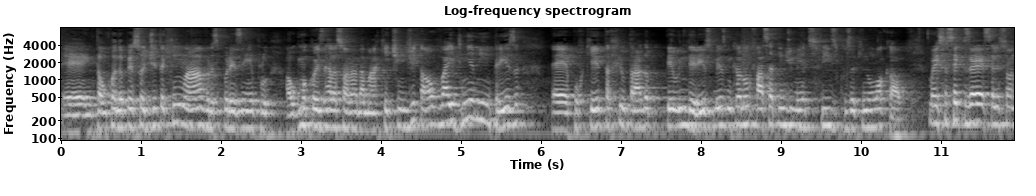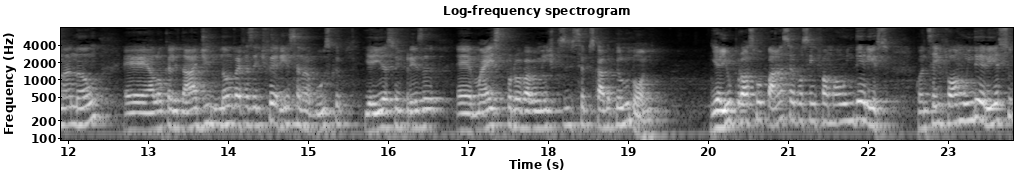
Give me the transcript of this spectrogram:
é, então quando a pessoa digita aqui em Lavras, por exemplo, alguma coisa relacionada a marketing digital, vai vir a minha empresa, é, porque está filtrada pelo endereço, mesmo que eu não faça atendimentos físicos aqui no local. Mas se você quiser selecionar não, é, a localidade não vai fazer diferença na busca, e aí a sua empresa é, mais provavelmente precisa ser buscada pelo nome. E aí o próximo passo é você informar o endereço. Quando você informa o endereço,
